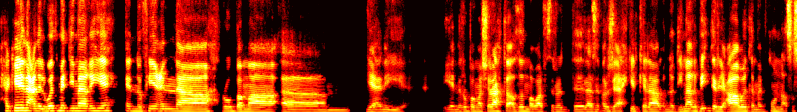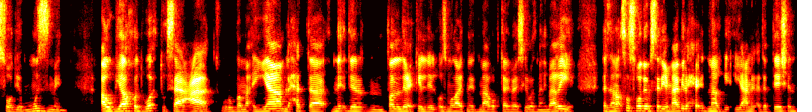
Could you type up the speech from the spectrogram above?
حكينا عن الوذمة الدماغية إنه في عنا ربما يعني يعني ربما شرحتها أظن ما بعرف لازم أرجع أحكي الكلام إنه الدماغ بيقدر يعاود لما بيكون نقص الصوديوم مزمن أو بياخذ وقته ساعات وربما أيام لحتى نقدر نطلع كل الأوزمولايت من الدماغ وبالتالي ما يصير وزمه دماغية. إذا نقص الصوديوم سريع ما بيلحق الدماغ يعمل ادابتيشن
